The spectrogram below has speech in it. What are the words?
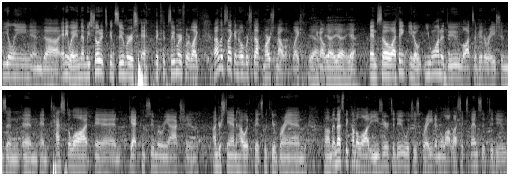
feeling. And uh, anyway, and then we showed it to consumers, and the consumers were like, "That looks like an overstuffed marshmallow." Like, Yeah, you know. yeah, yeah, yeah. And so I think you know you want to do lots of iterations and, and, and test a lot and get consumer reaction, understand how it fits with your brand, Um, and that's become a lot easier to do, which is great, and a lot less expensive to do.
